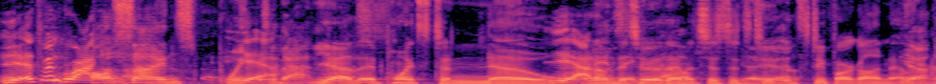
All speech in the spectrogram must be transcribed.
yeah, it's been rocky. All signs point Yeah. to that. Yeah, it points to no. Yeah, I I, don't mean, the think two of them. It's just it's Yeah, too yeah. it's too far gone now. Yeah.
